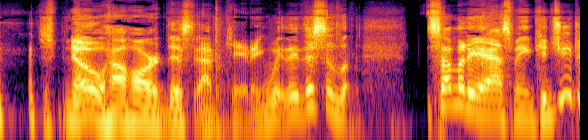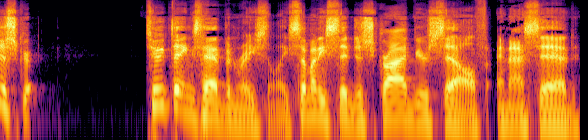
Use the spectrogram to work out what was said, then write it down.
just know how hard this. I'm kidding. This is. Somebody asked me, could you describe? Two things happened recently. Somebody said, describe yourself, and I said,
